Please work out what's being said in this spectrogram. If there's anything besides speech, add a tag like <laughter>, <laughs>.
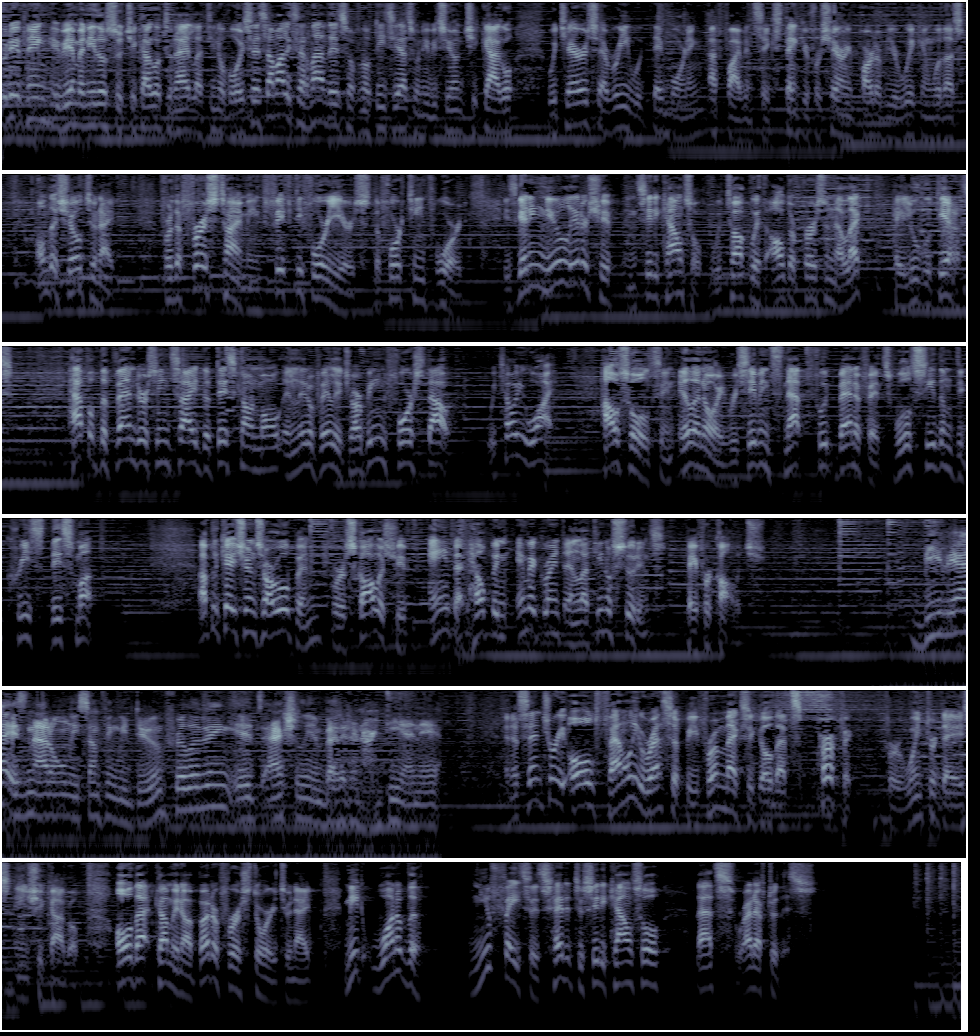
Good evening y bienvenidos to Chicago Tonight Latino Voices. I'm Alex Hernandez of Noticias Univision Chicago, which airs every weekday morning at 5 and 6. Thank you for sharing part of your weekend with us. On the show tonight, for the first time in 54 years, the 14th Ward is getting new leadership in City Council. We talk with Alderperson elect Jeylu Gutierrez. Half of the vendors inside the discount mall in Little Village are being forced out. We tell you why. Households in Illinois receiving SNAP food benefits will see them decrease this month. Applications are open for a scholarship aimed at helping immigrant and Latino students pay for college. Birria is not only something we do for a living, it's actually embedded in our DNA. And a century old family recipe from Mexico that's perfect for winter days in Chicago. All that coming up. But our first story tonight meet one of the new faces headed to City Council that's right after this.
